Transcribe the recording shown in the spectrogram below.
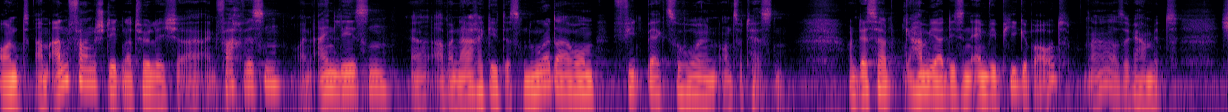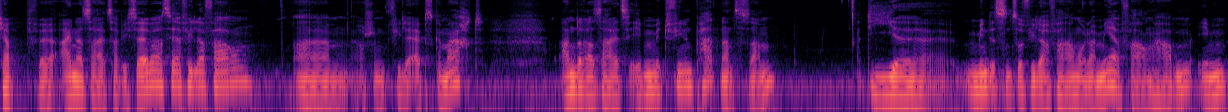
Und am Anfang steht natürlich äh, ein Fachwissen, ein Einlesen, ja, aber nachher geht es nur darum, Feedback zu holen und zu testen. Und deshalb haben wir ja diesen MVP gebaut. Ja, also wir haben mit, ich habe einerseits habe ich selber sehr viel Erfahrung, ähm, auch schon viele Apps gemacht. Andererseits eben mit vielen Partnern zusammen, die äh, mindestens so viel Erfahrung oder mehr Erfahrung haben im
